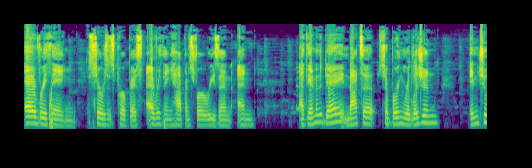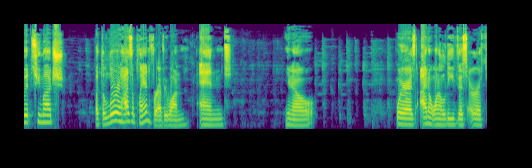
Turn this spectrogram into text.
everything serves its purpose. Everything happens for a reason. And at the end of the day, not to, to bring religion into it too much, but the Lord has a plan for everyone. And, you know, whereas I don't want to leave this earth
